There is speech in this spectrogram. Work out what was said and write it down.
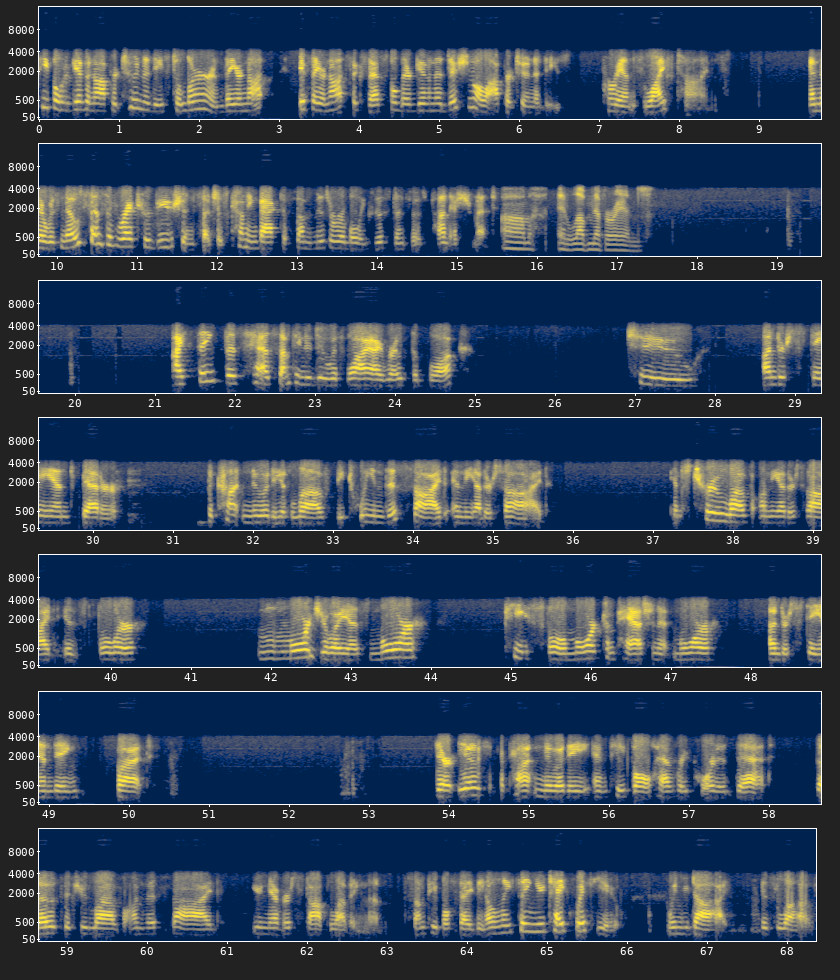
people are given opportunities to learn. They are not, if they are not successful, they're given additional opportunities, parens, lifetimes. And there was no sense of retribution, such as coming back to some miserable existence as punishment. Um, and love never ends. I think this has something to do with why I wrote the book to understand better the continuity of love between this side and the other side. Its true love on the other side is fuller, more joyous, more peaceful, more compassionate, more understanding, but there is a continuity, and people have reported that those that you love on this side, you never stop loving them. Some people say the only thing you take with you when you die is love.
